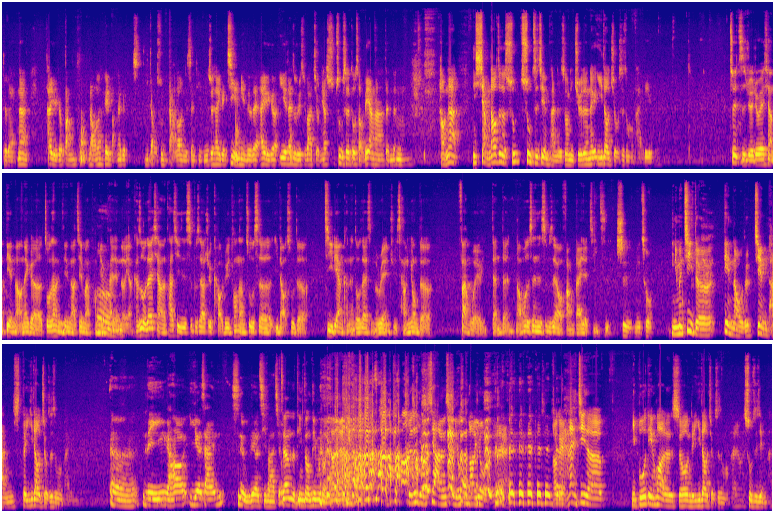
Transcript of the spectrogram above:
对不对？那它有一个帮助，然后可以把那个胰岛素打到你的身体里面，所以它有一个界面，对不对？还有一个一二三四五六七八九，你要注射多少量啊？等等。嗯、好，那你想到这个数数字键盘的时候，你觉得那个一到九是怎么排列的？最直觉就会像电脑那个桌上的电脑键盘旁边排的那样。嗯、可是我在想，它其实是不是要去考虑，通常注射胰岛素的剂量可能都在什么 range 常用的范围等等，然后或者甚至是不是要有防呆的机制？是，没错。你们记得电脑的键盘的一到九是怎么排的吗？呃，零，然后一二三四五六七八九，这样子听众听不懂，就是由下而上，由左到右。OK，那你记得你拨电话的时候，你的一到九是怎么排的吗？数字键盘，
